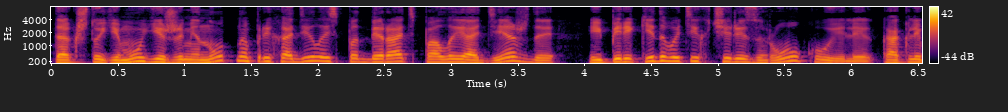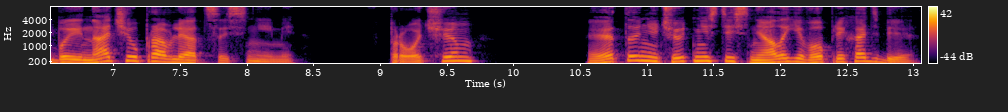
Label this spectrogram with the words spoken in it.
так что ему ежеминутно приходилось подбирать полы одежды и перекидывать их через руку или как-либо иначе управляться с ними. Впрочем, это ничуть не стесняло его при ходьбе.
